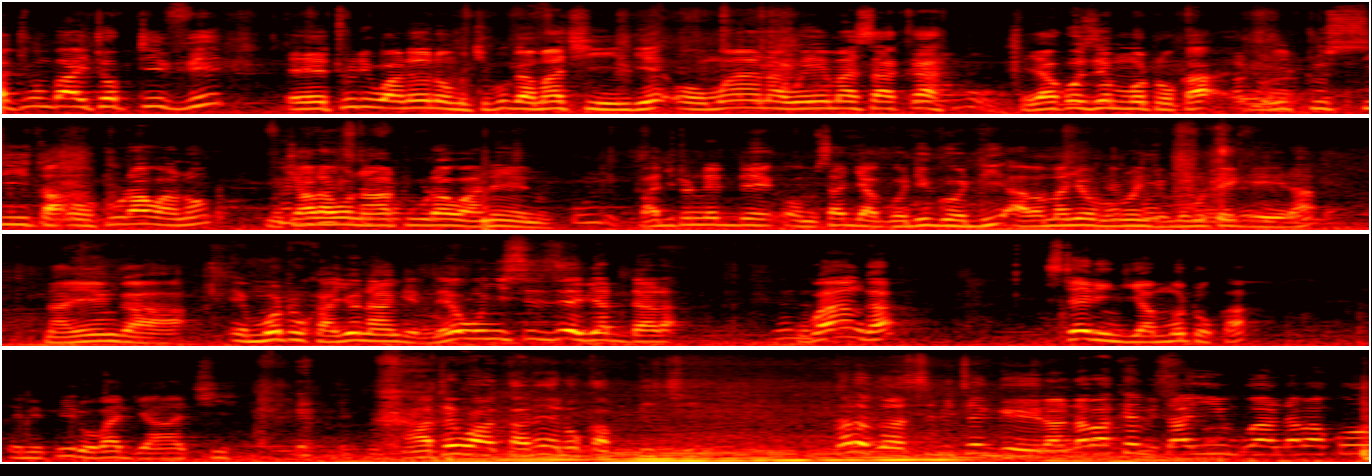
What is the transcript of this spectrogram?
katumba top tv e, tuli wano eno mu kibuga makindye omwana w'e masaka. Eyakoze emmotoka ebitusiita otuula wano mukyalawo n'atuula wano eno. Bagitonedde omusajja godigodi abamanyi obulungi mumutegeera naye nga emmotoka yo nange neewunyisiza ebyaddala. Kubanga steringi ya mmotoka emipiira oba gyaki? Ate wakane eno kapiki kale ga sibitegeera ndabako ebitayimbwa ndabako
